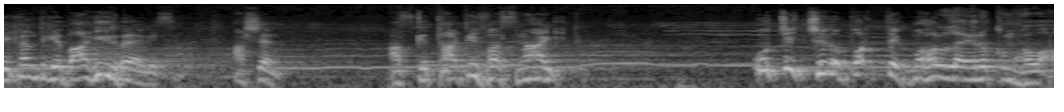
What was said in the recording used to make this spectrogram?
যেখান থেকে বাহির হয়ে গেছি, আসেন, আজকে থার্টি ফার্স্ট নাইট উচিত ছিল প্রত্যেক মহল্লায় এরকম হওয়া।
